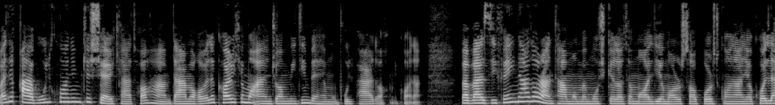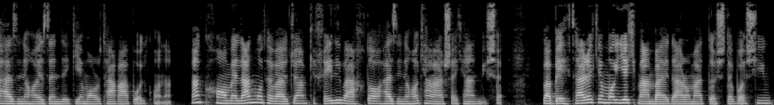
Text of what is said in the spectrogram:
ولی قبول کنیم که شرکت ها هم در مقابل کاری که ما انجام میدیم به همون پول پرداخت می‌کنن. و وظیفه ای ندارن تمام مشکلات مالی ما رو support کنن یا کل هزینه های زندگی ما رو تقبل کنن. من کاملا متوجهم که خیلی وقتا هزینه ها کمر شکن میشه. و بهتره که ما یک منبع درآمد داشته باشیم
